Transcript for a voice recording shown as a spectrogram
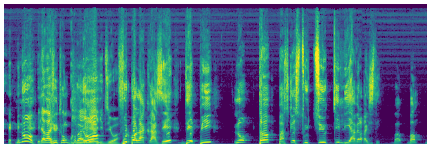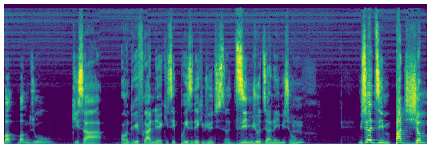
non. Il pas ajouté un gros idiot. Football a crasé depuis longtemps parce que structure qu'il y avait n'a pas existé. Bon, bon, bon, bon, qui ça, André Franer, qui c'est président de l'équipe Juventus, dans l'émission. Mhm. Monsieur Dim, pas de jam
